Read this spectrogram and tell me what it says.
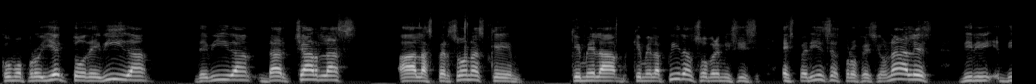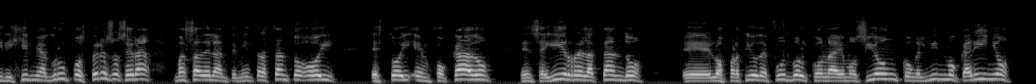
como proyecto de vida, de vida, dar charlas a las personas que, que, me, la, que me la pidan sobre mis experiencias profesionales, dirigirme a grupos, pero eso será más adelante. Mientras tanto, hoy estoy enfocado en seguir relatando eh, los partidos de fútbol con la emoción, con el mismo cariño,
